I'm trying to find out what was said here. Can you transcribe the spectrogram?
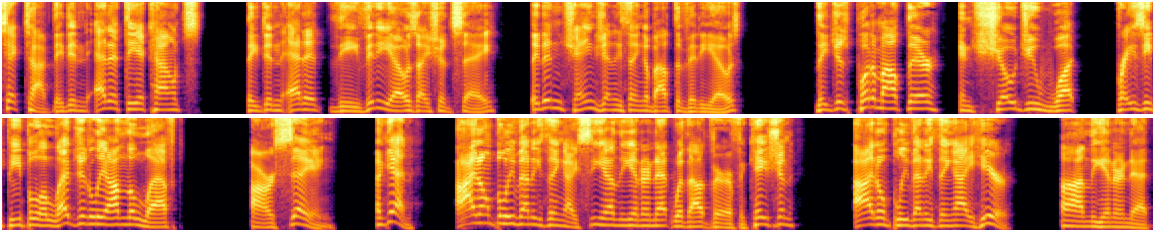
TikTok. They didn't edit the accounts. They didn't edit the videos, I should say. They didn't change anything about the videos. They just put them out there and showed you what crazy people allegedly on the left are saying. Again, I don't believe anything I see on the internet without verification. I don't believe anything I hear on the internet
